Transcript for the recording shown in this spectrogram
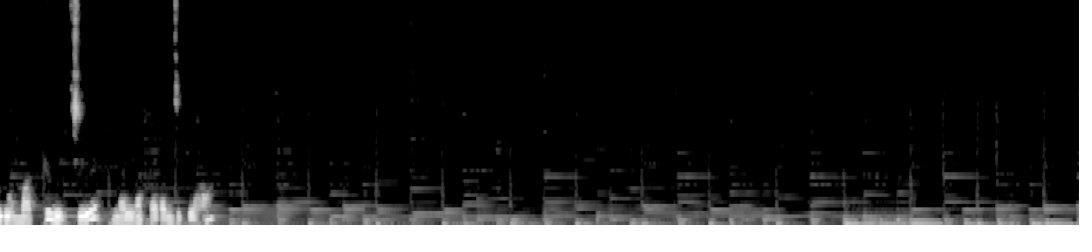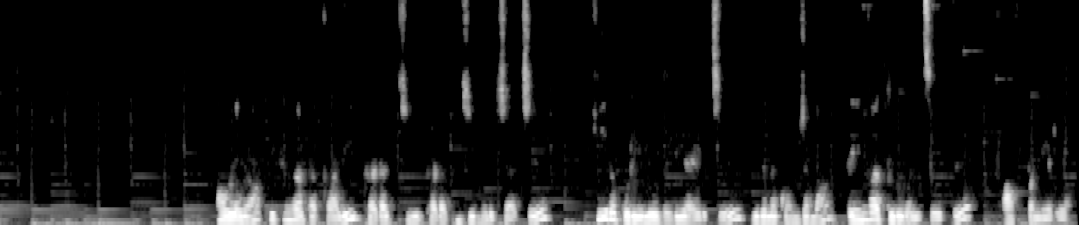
ஒரு மத்து வச்சு நல்லா கடைஞ்சிக்கலாம். அவ்வளோதான் பிக்கங்காய் தக்காளி கடைச்சி கடைஞ்சி முடிச்சாச்சு. கீரை பொரியலும் ரெடி ஆயிடுச்சு. இதில் கொஞ்சமாக தேங்காய் துருவல் சேர்த்து ஆஃப் பண்ணிடலாம்.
